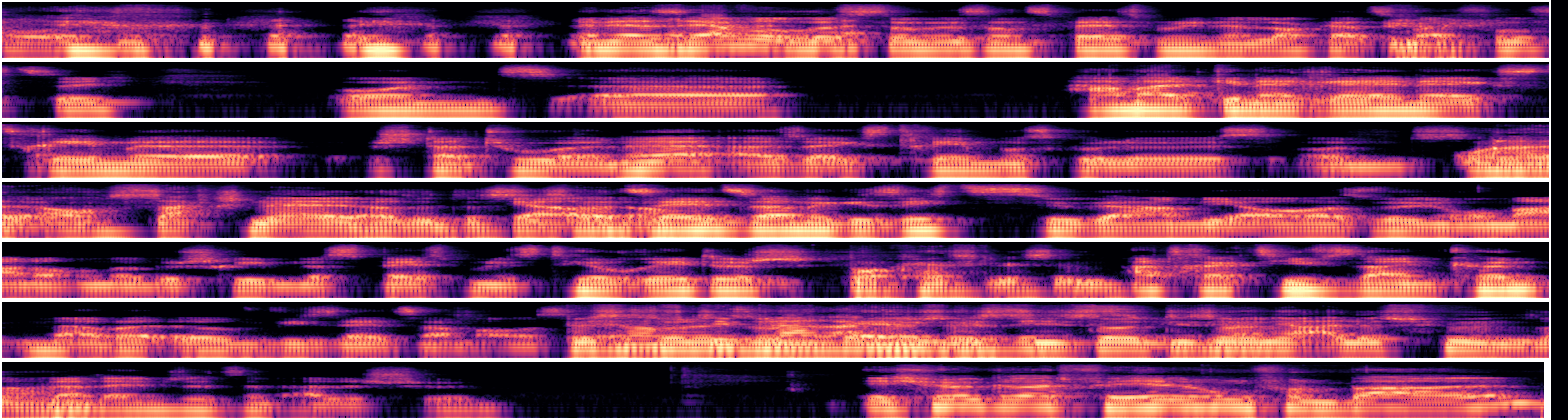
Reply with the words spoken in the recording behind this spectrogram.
groß. In der Servorüstung ist so ein Space Marine dann locker 250 und äh, haben halt generell eine extreme Statur, ne? Also extrem muskulös und, Und halt äh, auch sackschnell. Also das ja ist und halt auch seltsame Gesichtszüge haben die auch, als würde im Roman auch immer beschrieben, dass Space Marines theoretisch bockhässlich sind. attraktiv sein könnten, aber irgendwie seltsam aussehen. Bis Ja, auf so- die so Blood Angels. Die, soll, die sollen ja. ja alles schön sein. Blood Angels sind alle schön. Ich höre gerade Verheerung von Baal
